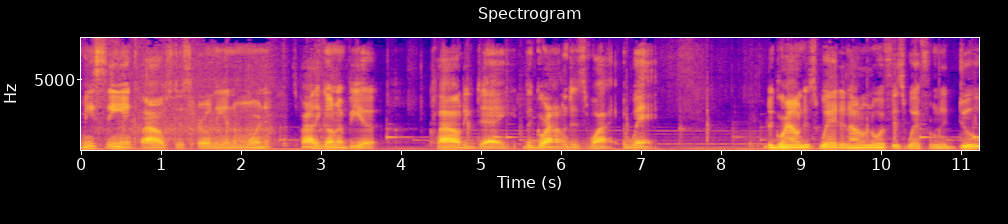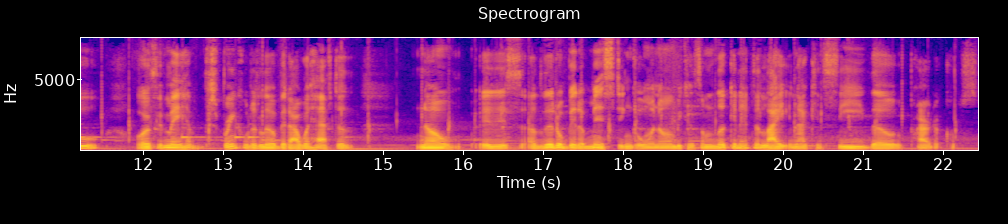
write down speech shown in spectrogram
me seeing clouds this early in the morning it's probably gonna be a cloudy day. The ground is wet. wet. The ground is wet, and I don't know if it's wet from the dew or if it may have sprinkled a little bit. I would have to know it is a little bit of misting going on because I'm looking at the light and I can see the particles.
